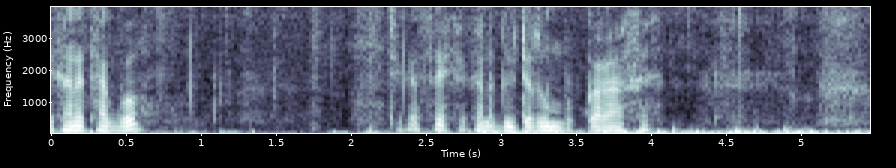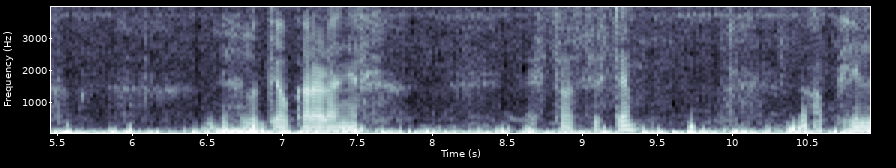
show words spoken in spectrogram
এখানে থাকব। ঠিক আছে? এখানে দুইটা রুম বুক করা আছে। হলো কেউ কারাডাঙের রেস্ট হাউস সিস্টেম আপহিল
